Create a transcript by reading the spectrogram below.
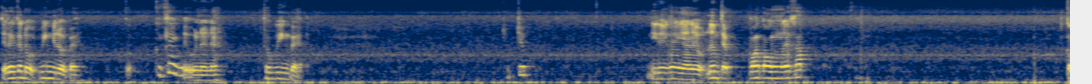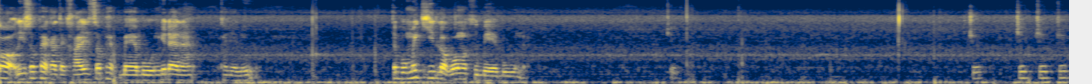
จะได้กระโดดวิ่งกระโดดไป ก็ก็แค่เร็วนะนะถ้าวิ่งไปจุ๊บจุ๊บ นี่เลยก็อย่าเร็วเริ่มจากวางกองเลยครับ ก็รีสแพ็กอาจจะคล้ายรีสแพ็กแบร์บูนก็ได้นะใครจะรู้ แต่ผมไม่คิดหรอกว่ามันคือแบร์บูนอะจุ๊บจุ๊บจุ๊บจุ๊บจุ๊บ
